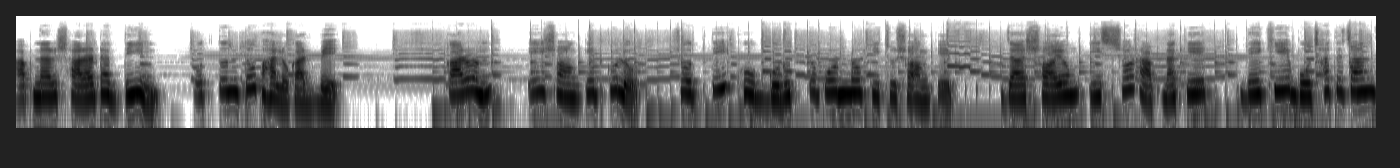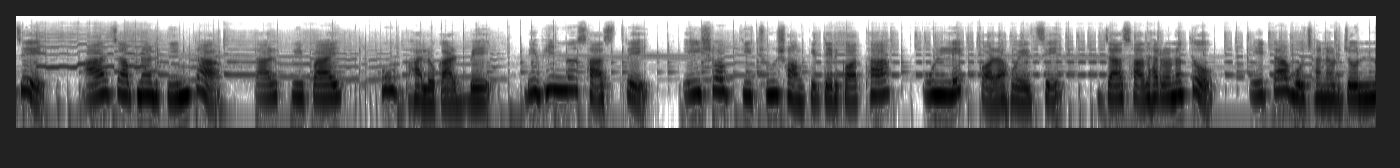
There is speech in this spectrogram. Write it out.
আপনার সারাটা দিন অত্যন্ত ভালো কাটবে। কারণ এই সংকেতগুলো সত্যিই খুব গুরুত্বপূর্ণ কিছু সংকেত। যা স্বয়ং ঈশ্বর আপনাকে দেখিয়ে বোঝাতে চান যে আজ আপনার দিনটা তার কৃপায় খুব ভালো কাটবে। বিভিন্ন শাস্ত্রে এইসব কিছু সংকেতের কথা উল্লেখ করা হয়েছে, যা সাধারণত এটা বোঝানোর জন্য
